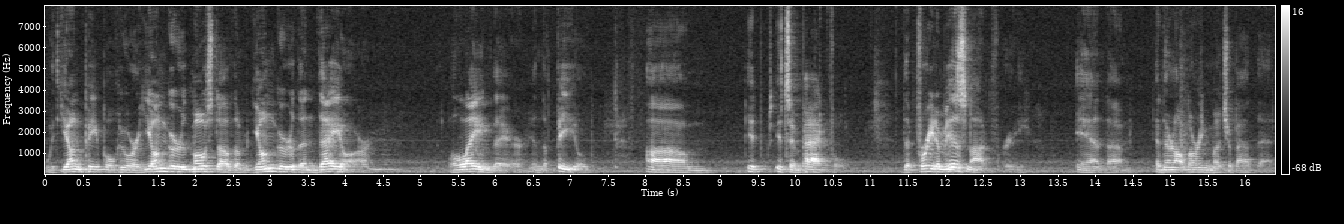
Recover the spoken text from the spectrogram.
with young people who are younger, most of them younger than they are, laying there in the field, um, it, it's impactful. That freedom is not free, and, um, and they're not learning much about that.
